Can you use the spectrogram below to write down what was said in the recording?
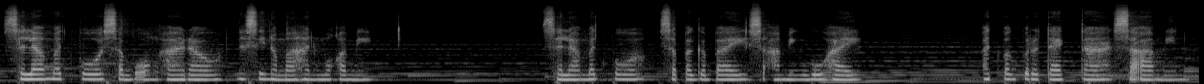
salamat po sa buong araw na sinamahan mo kami. Salamat po sa paggabay sa aming buhay at pagprotekta sa amin.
